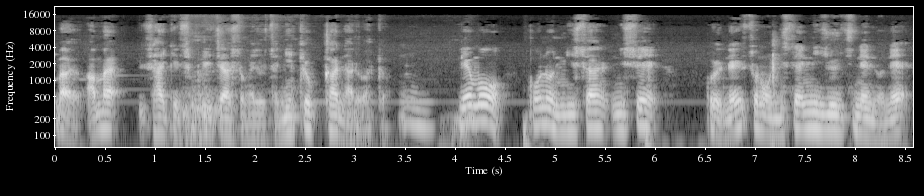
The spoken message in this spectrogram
まあ、あんまり最近スピリチュアルストが言うと二極化になるわけよ。うん。でも、この2、3、2000、これね、その2021年のね、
